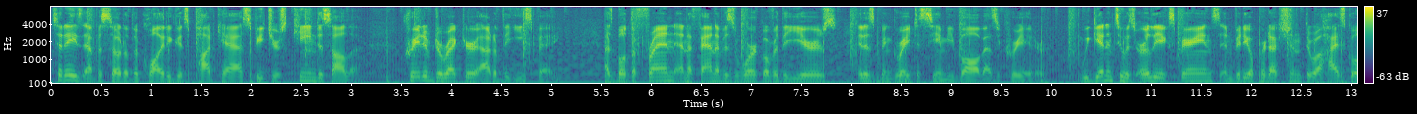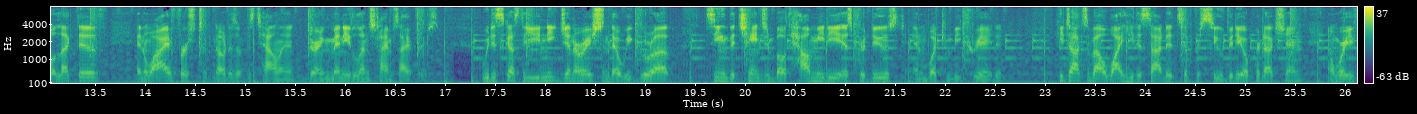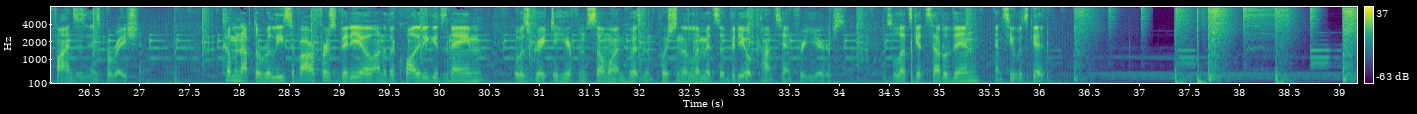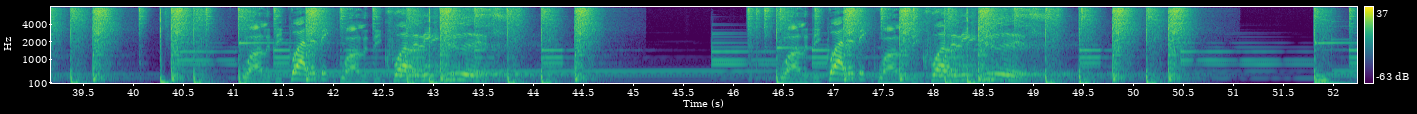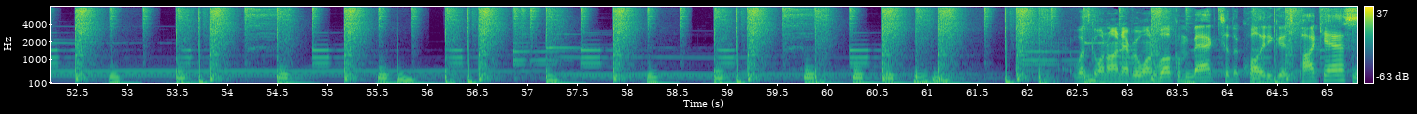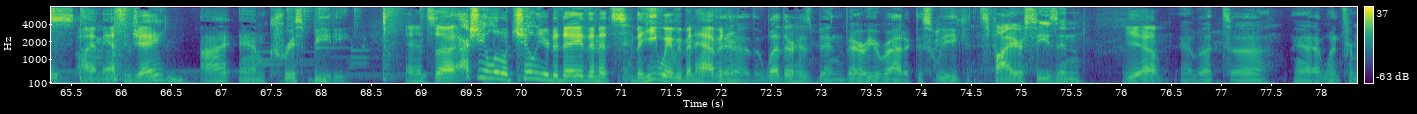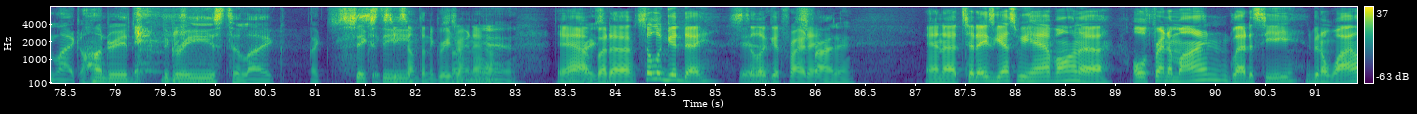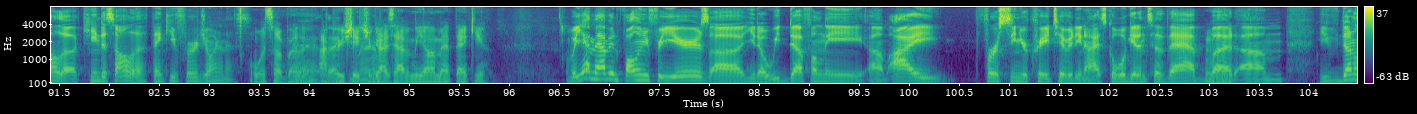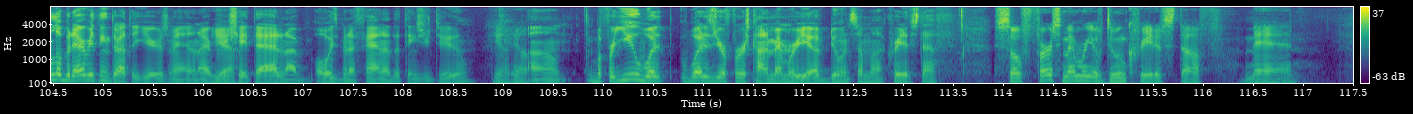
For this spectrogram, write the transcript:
Today's episode of the Quality Goods podcast features Keen DeSala, creative director out of the East Bay. As both a friend and a fan of his work over the years, it has been great to see him evolve as a creator. We get into his early experience in video production through a high school elective and why I first took notice of his talent during many lunchtime ciphers. We discuss the unique generation that we grew up seeing the change in both how media is produced and what can be created. He talks about why he decided to pursue video production and where he finds his inspiration. Coming off the release of our first video under the Quality Goods name, it was great to hear from someone who has been pushing the limits of video content for years. So let's get settled in and see what's good. Quality, Quality, quality, quality goods. quality, Quality, quality, quality goods. What's going on, everyone? Welcome back to the Quality Goods podcast. I am Anson J, I am Chris Beatty. and it's uh, actually a little chillier today than it's the heat wave we've been having. Yeah, the weather has been very erratic this week. It's fire season. Yeah. Yeah, but uh, yeah, it went from like 100 degrees to like like 60, 60 something degrees right now. Yeah. Yeah, but uh, still a good day. Still a good Friday. It's Friday. And uh, today's guest we have on, a old friend of mine. Glad to see. You. It's been a while. Uh, Keen DeSala. Thank you for joining us. What's up, brother? Yeah, I thank you, appreciate you, guys having me on, man. Thank you. But yeah, man, I've been following you for years. Uh, you know, we definitely. Um, I first seen your creativity in high school. We'll get into that, but um, you've done a little bit of everything throughout the years, man, and I Yeah. appreciate that. And I've always been a fan of the things you do. Yeah, yeah. Um, but for you, what what is your first kind of memory of doing some uh, creative stuff? so, first memory of doing creative stuff, man.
